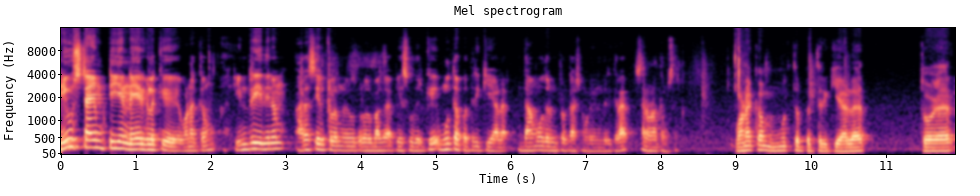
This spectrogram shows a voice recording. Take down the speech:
நியூஸ் டைம் டிஎன் நேயர்களுக்கு வணக்கம். இன்றைய தினம் அரசியல் களம் நிலவு தொடர்பாக பேசுவதற்கு மூத்த பத்திரிகையாளர் தாமோதரன் பிரகாஷ் நம்முடன் இணைந்திருக்கிறார். சார் வணக்கம் சார். வணக்கம். மூத்த பத்திரிகையாளர் தோழர்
